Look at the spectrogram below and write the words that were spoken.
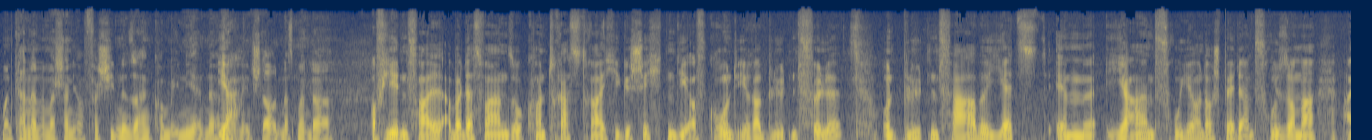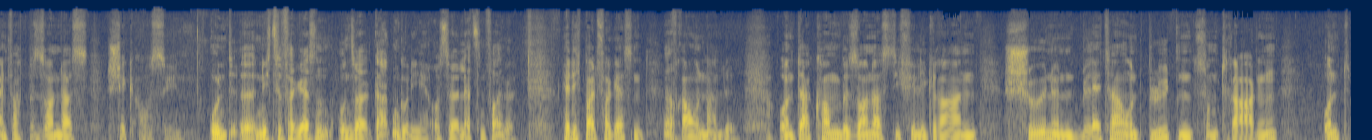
Man kann dann wahrscheinlich auch verschiedene Sachen kombinieren ne? Ja. an den Stauden, dass man da Auf jeden Fall, aber das waren so kontrastreiche Geschichten, die aufgrund ihrer Blütenfülle und Blütenfarbe jetzt im Jahr, im Frühjahr und auch später im Frühsommer einfach besonders schick aussehen. Und äh, nicht zu vergessen, unser Gartengoodie aus der letzten Folge. Hätte ich bald vergessen. Ja. Frauenmandel. Und da kommen besonders die filigranen, schönen Blätter und Blüten zum Tragen. Und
